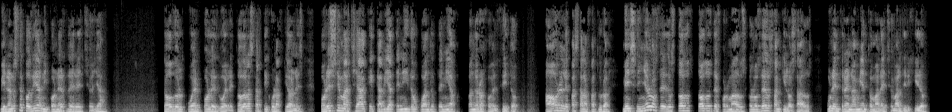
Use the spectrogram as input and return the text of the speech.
Mira, no se podía ni poner derecho ya. Todo el cuerpo le duele, todas las articulaciones, por ese machaque que había tenido cuando tenía, cuando era jovencito. Ahora le pasa la factura. Me enseñó los dedos todos, todos deformados, con los dedos anquilosados. Un entrenamiento mal hecho, mal dirigido.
